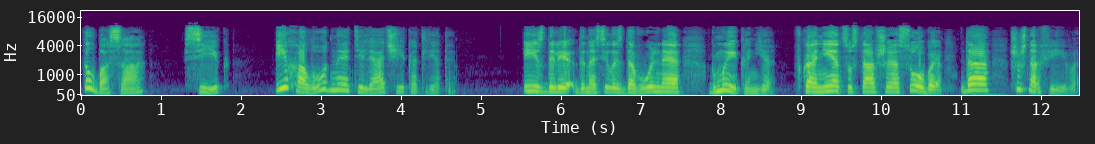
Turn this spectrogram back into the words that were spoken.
Колбаса, сик и холодные телячьи котлеты. Издали доносилось довольное гмыканье, в конец уставшие особы, да Шишнарфиева.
